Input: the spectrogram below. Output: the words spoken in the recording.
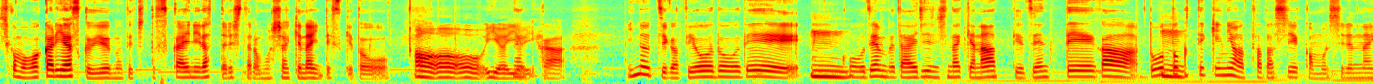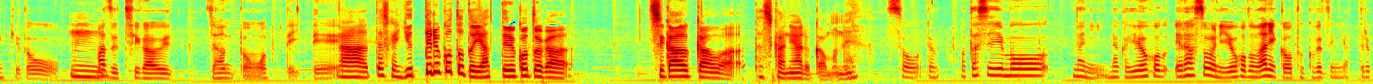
しかも分かりやすく言うのでちょっと不快になったりしたら申し訳ないんですけどああああいいよいいよいいよ。なんか命が平等でうん。こう全部大事にしなきゃなっていう前提が道徳的には正しいかもしれないけど、うん。まず違うじゃんと思っていて。あー確かに言ってることとやってることが違う感は確かにあるかもね。そう。でも私も何なんか言うほど偉そうに言うほど何かを特別にやってる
